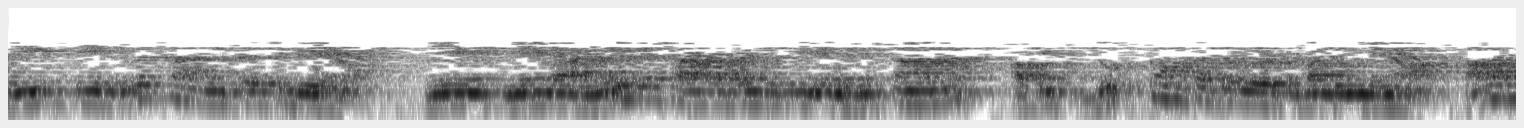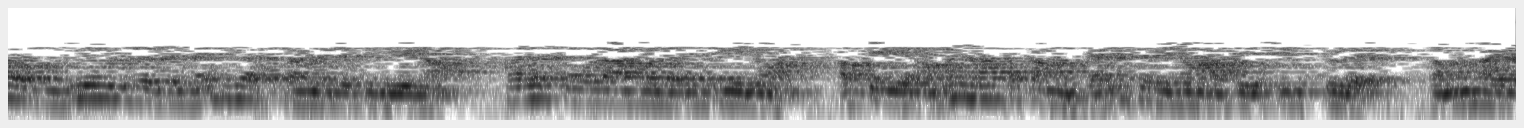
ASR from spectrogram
ජීවිතයේ ඉවසන්නට සිදු වෙනවා. මේ මේවා නිර්දේශාකරන කියන නිසා අපි දුක්ඛම් කතර වලට බඳින්න වෙනවා. ආරෝග්‍ය වලට නැතිවත් ගන්නට සිදු වෙනවා. කලකෝලාවල ඇති වෙනවා. අපේ අමනාපකම් දැනට වෙනවා අපේ සිත් තුළ. සමහර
